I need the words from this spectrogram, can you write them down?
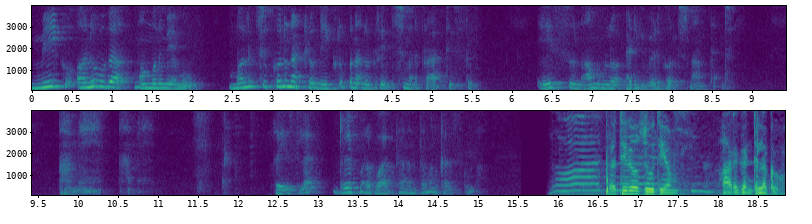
మీకు అనువుగా మమ్మను మేము మలుచుకొనున్నట్లు నీ కృపను అనుగ్రహించమని ప్రార్థిస్తూ ఏసు నామంలో అడిగి వేడుకొంచున్నాం తండ్రి. ఆమె ఆమె ప్రైస్లా రేపు మరొక వాగ్దానంతో మనం కలుసుకుందాం. ప్రతిరోజు ఉదయం ఆరు గంటలకు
